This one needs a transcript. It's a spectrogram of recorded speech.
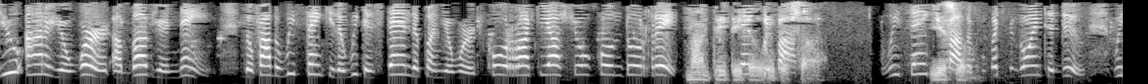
You honor your word above your name. So, Father, we thank you that we can stand upon your word. Korakiashokondore. Man, de- de- Thank you, Father. We thank you, Yes, Father, Lord. for what you're going to do. We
